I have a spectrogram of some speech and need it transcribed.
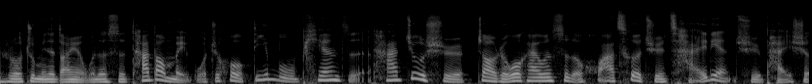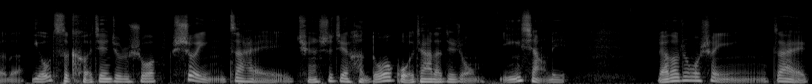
说著名的导演文德斯，他到美国之后第一部片子，他就是照着沃克埃文斯的画册去踩点去拍摄的。由此可见，就是说摄影在全世界很多国家的这种影响力。聊到中国摄影在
